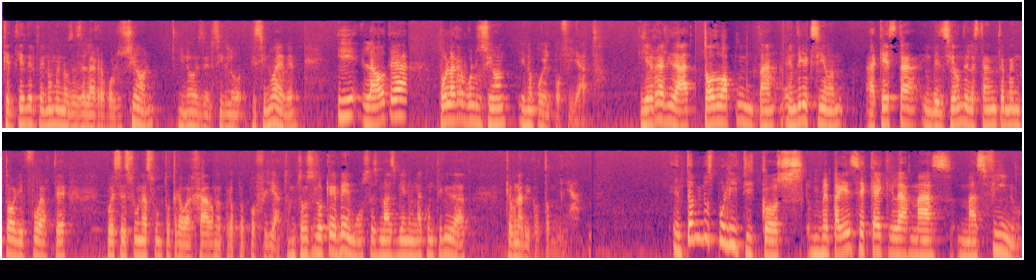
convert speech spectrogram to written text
que entiende el fenómeno desde la revolución y no desde el siglo XIX, y la otra por la revolución y no por el porfiriato. Y en realidad todo apunta en dirección a que esta invención del Estado interventor y fuerte pues es un asunto trabajado en el propio porfiriato. Entonces lo que vemos es más bien una continuidad que una dicotomía. En términos políticos, me parece que hay que ir más, más fino.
